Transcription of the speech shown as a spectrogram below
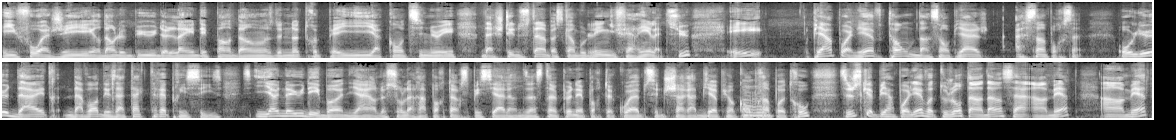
et il faut agir dans le but de l'indépendance de notre pays à continuer d'acheter du temps parce qu'en bout de ligne, il fait rien là-dessus. Et Pierre Poilievre tombe dans son piège à 100 Au lieu d'être d'avoir des attaques très précises, il y en a eu des bonnes hier là, sur le rapporteur spécial en disant c'est un peu n'importe quoi, puis c'est du charabia, puis on comprend pas trop. C'est juste que Pierre Poilievre a toujours tendance à en mettre, à en mettre,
